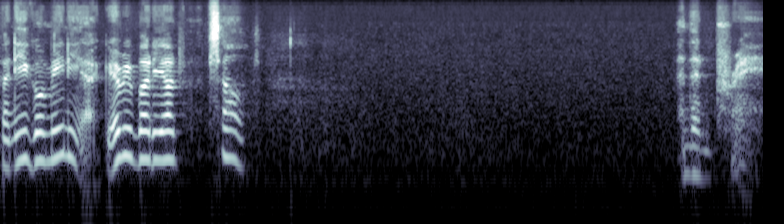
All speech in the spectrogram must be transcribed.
an egomaniac, everybody out for themselves. and then pray.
